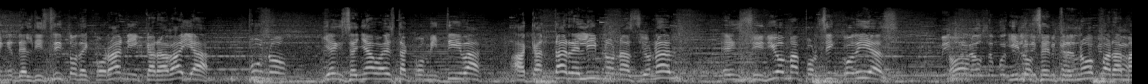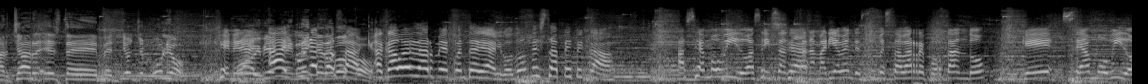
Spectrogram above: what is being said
en, del distrito de Corani, Carabaya, Puno, y ha enseñado a esta comitiva a cantar el himno nacional en su idioma por cinco días. Y los entrenó para marchar este 28 de julio. General, una cosa, acabo de darme cuenta de algo. ¿Dónde está PPK? Ah, se ha movido, hace instantes Ana María Bendezú me estaba reportando que se ha movido,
